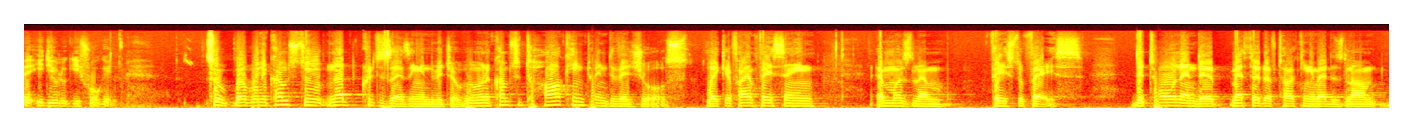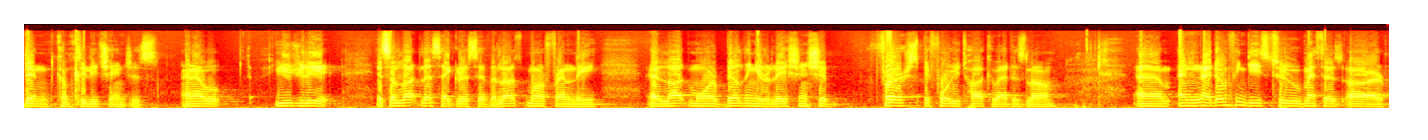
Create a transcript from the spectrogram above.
äh, Ideologie vorgehen. So, but when it comes to not criticizing individuals, but when it comes to talking to individuals, like if I'm facing a Muslim face to face, the tone and the method of talking about Islam then completely changes. And I will usually, it's a lot less aggressive, a lot more friendly, a lot more building a relationship first before you talk about Islam. Um, and I don't think these two methods are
